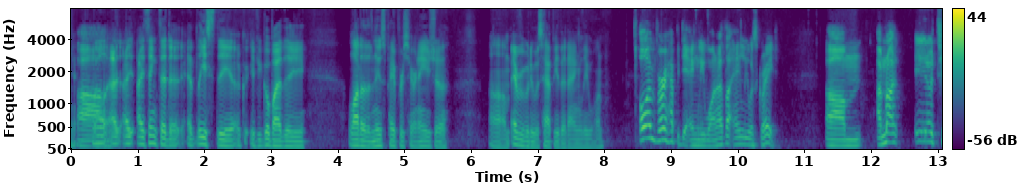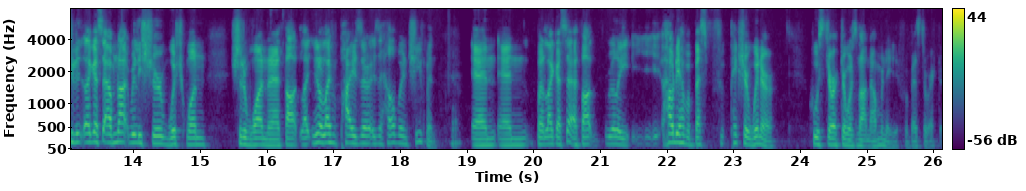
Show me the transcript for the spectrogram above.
Yeah. well, Um, I, I- I think that uh, at least the uh, if you go by the a lot of the newspapers here in Asia, um, everybody was happy that Ang Lee won. Oh, I'm very happy that Ang Lee won. I thought Ang Lee was great. Um, I'm not, you know, to like I said, I'm not really sure which one should have won. And I thought, like, you know, Life of Pi is a, is a hell of an achievement. And and but like I said, I thought really, how do you have a Best Picture winner whose director was not nominated for Best Director?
